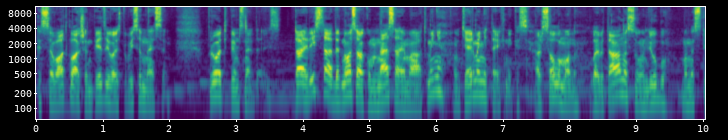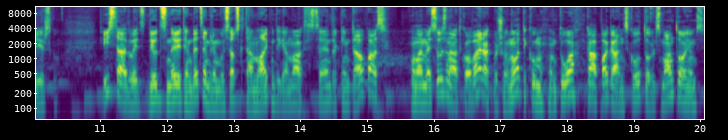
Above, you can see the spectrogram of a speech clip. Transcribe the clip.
kas savu atklāšanu piedzīvojis pavisam nesen, proti, pirms nedēļas. Tā ir izstāde ar nosaukumu Nesājama atmiņa un ķermeņa tehnikas ar Solomonu Levitānusu un Ļubu Monastīrsku. Izstāde līdz 29. decembrim būs apskatāma laikmatīgā mākslas centra Kim telpās, Un, lai mēs uzzinātu ko vairāk par šo notikumu un to, kā pagātnes kultūras mantojums,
